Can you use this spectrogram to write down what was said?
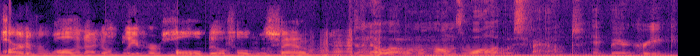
part of her wallet, I don't believe her whole billfold was found. I know uh, when my mom's wallet was found at Bear Creek,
